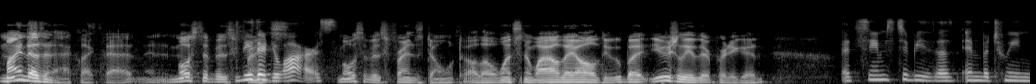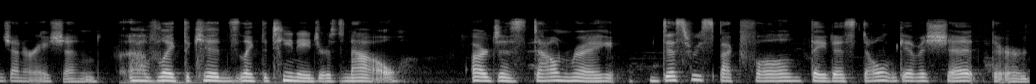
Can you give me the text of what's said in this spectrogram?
mine doesn't act like that, and most of his friends, Neither friends, do ours. Most of his friends don't, although once in a while they all do. But usually they're pretty good. It seems to be the in between generation of like the kids, like the teenagers now, are just downright disrespectful. They just don't give a shit. They're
